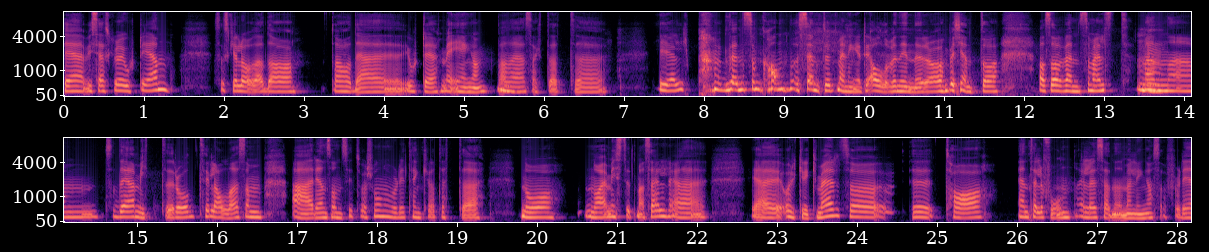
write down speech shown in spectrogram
det Hvis jeg skulle ha gjort det igjen, så skal jeg love deg, da, da hadde jeg gjort det med en gang. Da hadde jeg sagt at uh, hjelp, den som kan. Sendt ut meldinger til alle venninner og bekjente og altså hvem som helst. Mm. Men um, Så det er mitt råd til alle som er i en sånn situasjon hvor de tenker at dette Nå, nå har jeg mistet meg selv. Jeg, jeg orker ikke mer, så uh, ta en telefon eller send en melding, altså. For det,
